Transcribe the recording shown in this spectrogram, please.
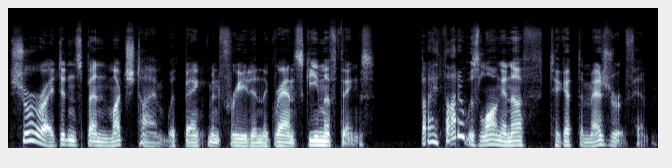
Sure, I didn't spend much time with Bankman Fried in the grand scheme of things, but I thought it was long enough to get the measure of him.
